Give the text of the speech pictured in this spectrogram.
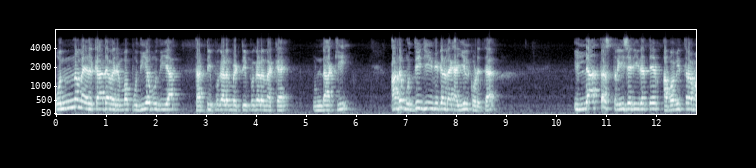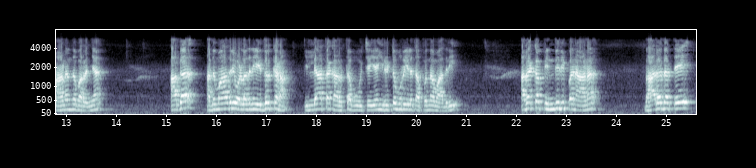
ഒന്നും ഏൽക്കാതെ വരുമ്പോൾ പുതിയ പുതിയ തട്ടിപ്പുകളും വെട്ടിപ്പുകളുമൊക്കെ ഉണ്ടാക്കി അത് ബുദ്ധിജീവികളുടെ കയ്യിൽ കൊടുത്ത് ഇല്ലാത്ത സ്ത്രീ ശരീരത്തെ അപവിത്രമാണെന്ന് പറഞ്ഞ് അത് അതുമാതിരി ഉള്ളതിനെ എതിർക്കണം. ഇല്ലാത്ത കറുത്ത പൂച്ചയെ ഇരുട്ടുമുറിയിൽ തപ്പുന്ന മാതിരി. അതൊക്കെ പിന്തിരിപ്പനാണ്. ഭാരതത്തെ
